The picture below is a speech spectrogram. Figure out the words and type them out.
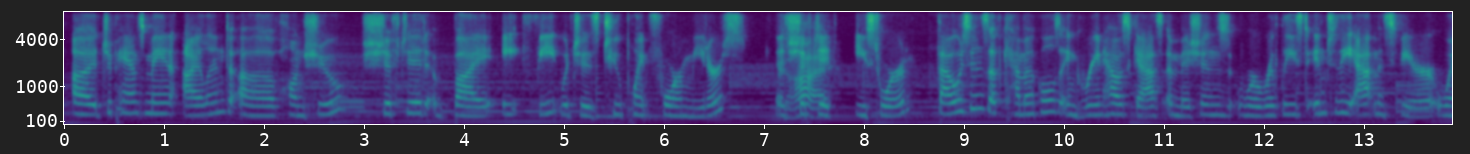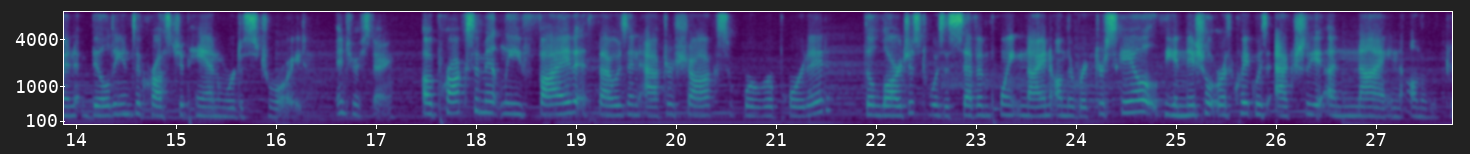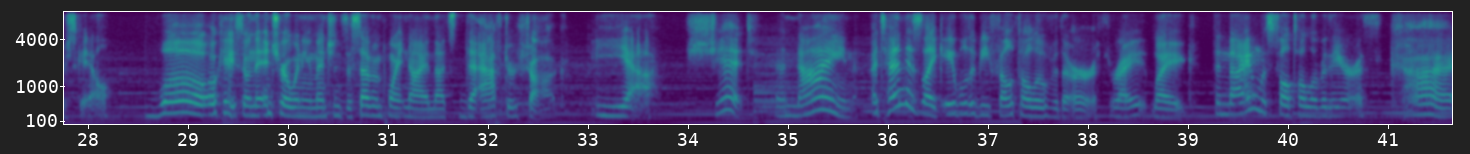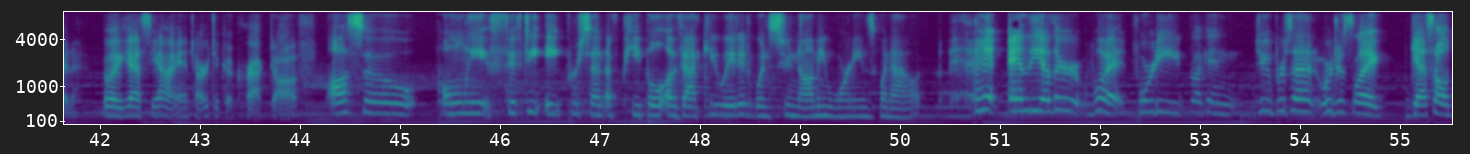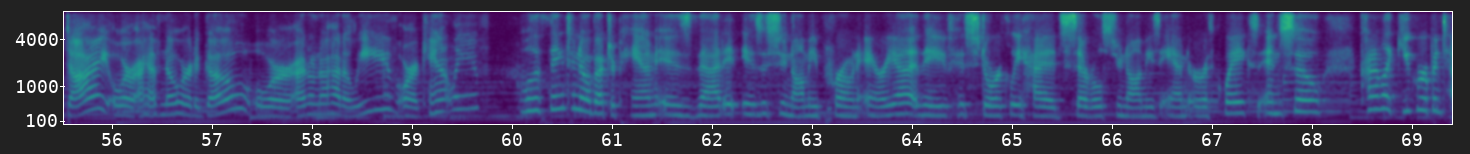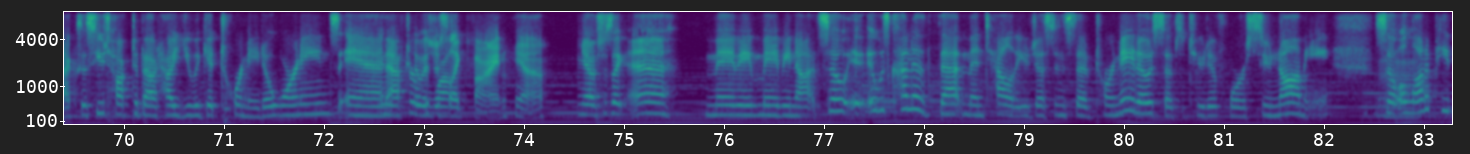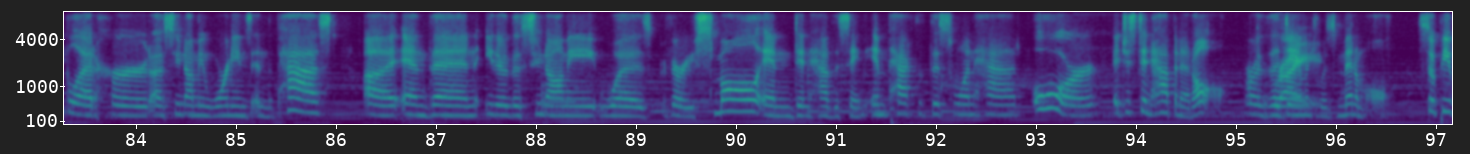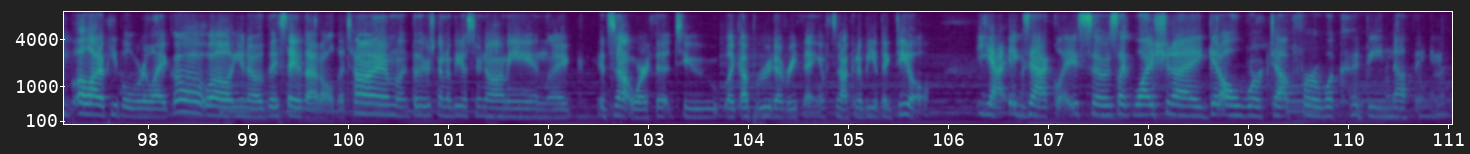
Uh, Japan's main island of Honshu shifted by 8 feet, which is 2.4 meters. It God. shifted eastward. Thousands of chemicals and greenhouse gas emissions were released into the atmosphere when buildings across Japan were destroyed. Interesting. Approximately 5,000 aftershocks were reported. The largest was a 7.9 on the Richter scale. The initial earthquake was actually a 9 on the Richter scale. Whoa. Okay, so in the intro, when he mentions the 7.9, that's the aftershock. Yeah. Shit. A 9. A 10 is like able to be felt all over the earth, right? Like, The 9 was felt all over the earth. God. Well, I guess, yeah, Antarctica cracked off. Also, only 58% of people evacuated when tsunami warnings went out. And the other, what, 40 fucking 2% were just like, guess I'll die, or I have nowhere to go, or I don't know how to leave, or I can't leave. Well, the thing to know about Japan is that it is a tsunami prone area. They've historically had several tsunamis and earthquakes. And so, kind of like you grew up in Texas, you talked about how you would get tornado warnings. And, after it was a just while- like, fine, yeah. yeah, it was just like, eh, maybe, maybe not. So it, it was kind of that mentality, just instead of tornado, substituted for tsunami. So a Mhm. lot of people had heard uh, tsunami warnings in the past. Uh, and then either the tsunami was very small and didn't have the same impact that this one had, or it just didn't happen at all, or the damage was minimal. So people, a lot of people were like, "Oh, well, you know, they say that all the time. Like, there's going to be a tsunami, and like, it's not worth it to like uproot everything if it's not going to be a big deal." Yeah, exactly. So it's like, why should I get all worked up for what could be nothing?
